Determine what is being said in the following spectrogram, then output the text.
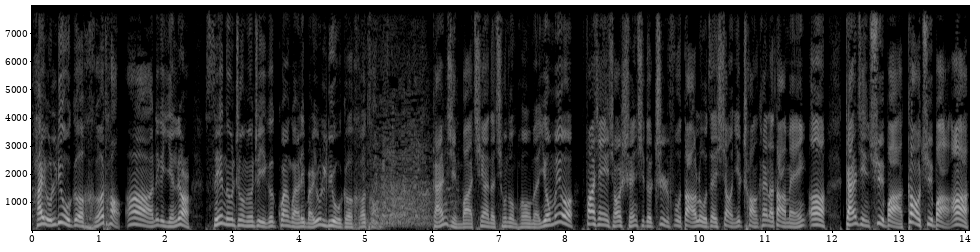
还有六个核桃啊！那个饮料，谁能证明这一个罐罐里边有六个核桃？赶紧吧，亲爱的听众朋友们，有没有发现一条神奇的致富大路在向你敞开了大门啊？赶紧去吧，告去吧啊！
